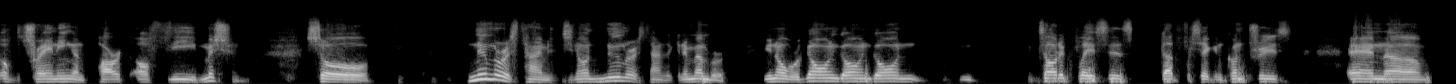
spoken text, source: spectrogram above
of the training and part of the mission. So numerous times, you know, numerous times I can remember, you know, we're going, going, going, exotic places, godforsaken countries. And um,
